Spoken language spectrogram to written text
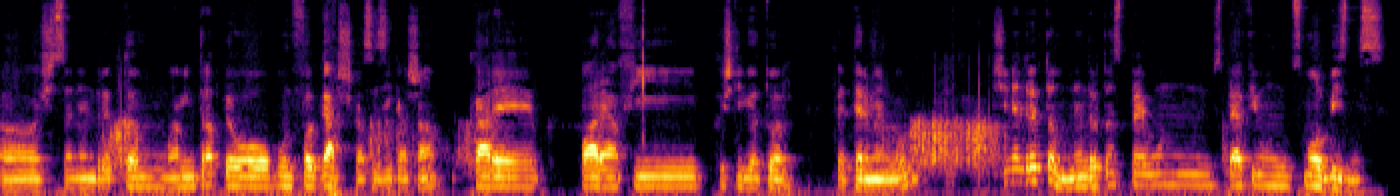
uh, și să ne îndreptăm. Am intrat pe o, un făgaș, ca să zic așa, care pare a fi câștigător pe termen lung și ne îndreptăm. Ne îndreptăm spre, un, spre a fi un small business.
